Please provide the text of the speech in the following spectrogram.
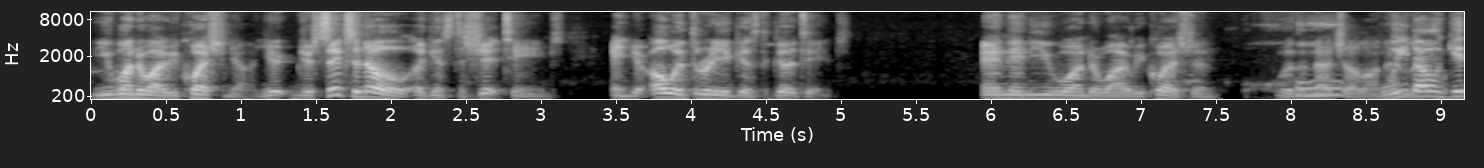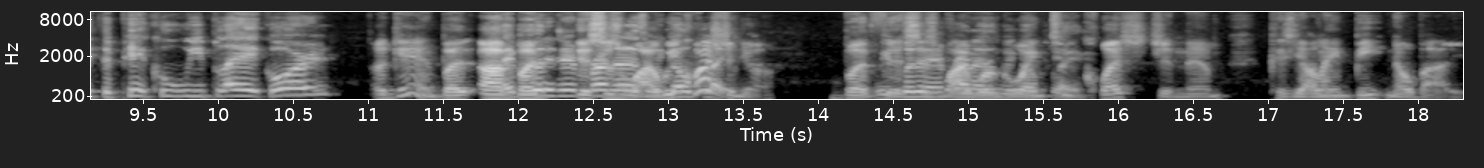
You wonder why we question y'all. You're you're six and zero against the shit teams, and you're zero and three against the good teams. And then you wonder why we question whether or not y'all on that we level. don't get to pick who we play, Corey. again. But uh, but this is us, why we we question play. y'all. But We this is why we're us, we going play. to question them because y'all ain't beat nobody.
